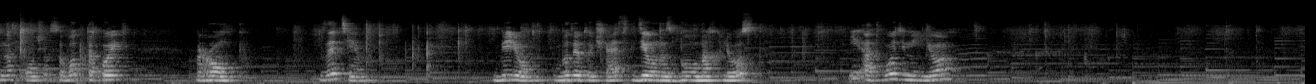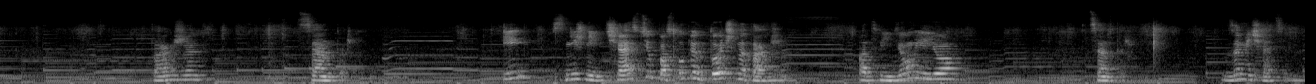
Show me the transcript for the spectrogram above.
у нас получился вот такой ромб. Затем берем вот эту часть, где у нас был нахлест, и отводим ее также центр. И с нижней частью поступим точно так же. Отведем ее в центр. Замечательно.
